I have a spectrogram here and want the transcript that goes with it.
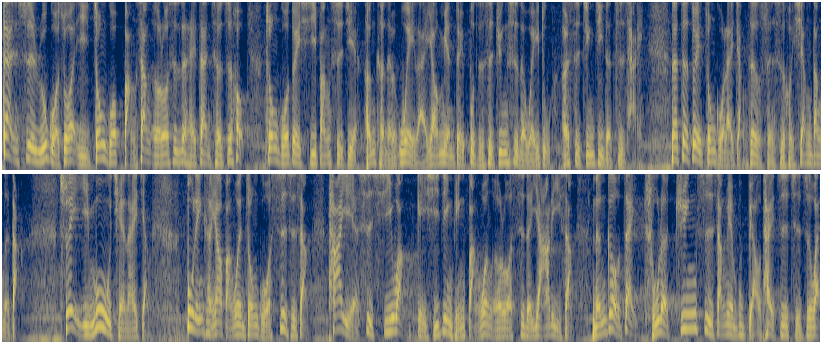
但是如果说以中国绑上俄罗斯这台战车之后，中国对西方世界很可能未来要面对不只是军事的围堵，而是经济的制裁。那这对中国来讲，这个损失会相当的大。所以以目前来讲，布林肯要访问中国，事实上他也是希望给习近平访问俄罗斯的压力上，能够在除了军事上面不表态支持之外，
